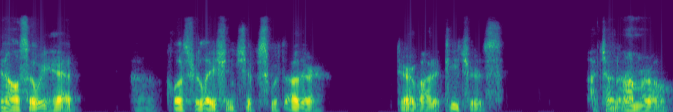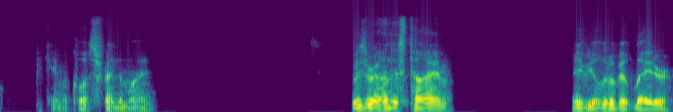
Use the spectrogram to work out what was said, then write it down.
And also, we had uh, close relationships with other Theravada teachers. Ajahn Amaro became a close friend of mine. It was around this time, maybe a little bit later,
